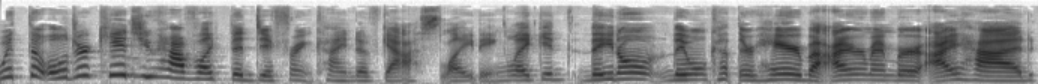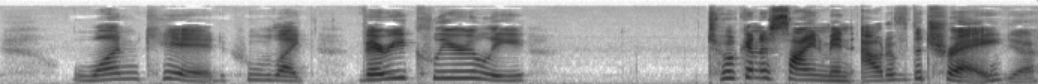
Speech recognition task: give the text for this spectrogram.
with the older kids you have like the different kind of gaslighting. Like it they don't they won't cut their hair but i remember i had one kid who like very clearly took an assignment out of the tray Yeah.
